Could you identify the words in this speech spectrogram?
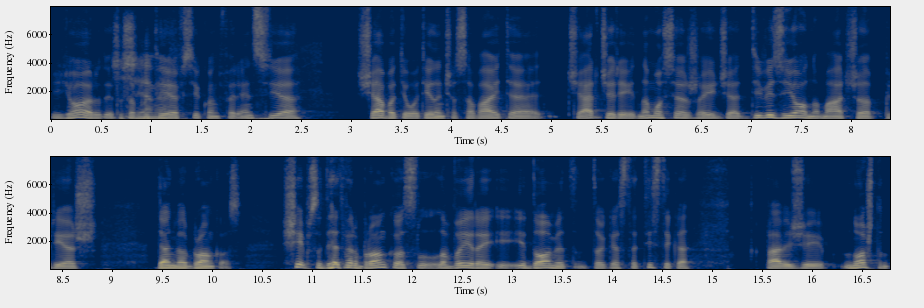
Jo, ir ir ta pati FC konferencija šią vat jau ateinančią savaitę Chargeriai namuose žaidžia diviziono mačą prieš Denver Broncos. Šiaip su Denver Broncos labai yra įdomi tokia statistika. Pavyzdžiui, nuo 8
